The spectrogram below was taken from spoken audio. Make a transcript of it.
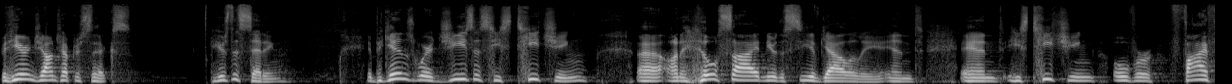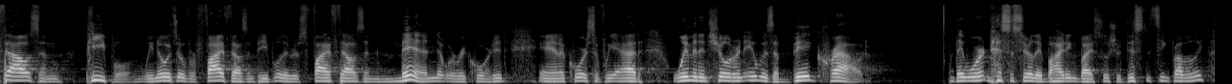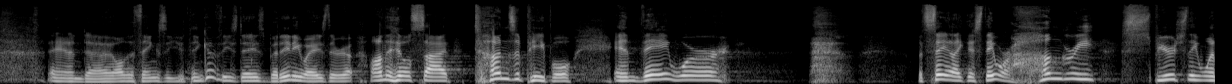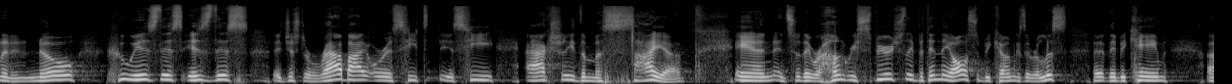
But here in John chapter 6, here's the setting. It begins where Jesus, he's teaching uh, on a hillside near the Sea of Galilee, and, and he's teaching over 5,000 people. We know it's over 5,000 people. There was 5,000 men that were recorded. And of course, if we add women and children, it was a big crowd. They weren't necessarily abiding by social distancing, probably, and uh, all the things that you think of these days. But, anyways, they're on the hillside, tons of people, and they were. Let's say it like this they were hungry spiritually, wanted to know who is this? Is this just a rabbi or is he, is he actually the Messiah? And, and so they were hungry spiritually, but then they also become, because they were list, uh, they became uh,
